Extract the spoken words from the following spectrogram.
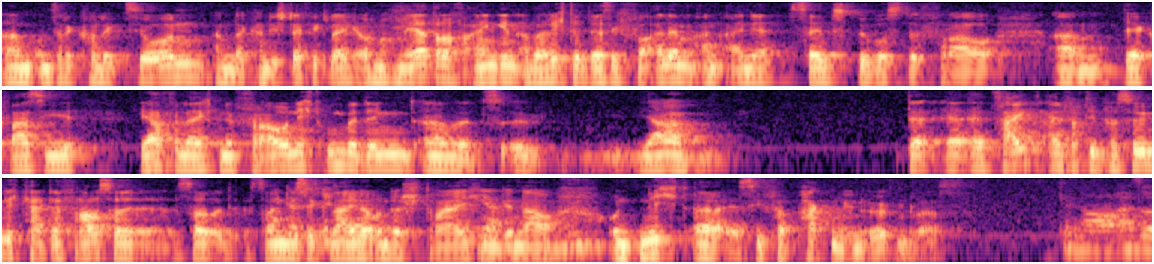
ähm, unsere Kollektion, ähm, da kann die Steffi gleich auch noch näher drauf eingehen, aber richtet er sich vor allem an eine selbstbewusste Frau, der quasi, ja, vielleicht eine Frau nicht unbedingt, äh, ja, der, er, er, zeigt einfach die Persönlichkeit der Frau, soll, soll, sollen diese Kleider unterstreichen, ja. genau, und nicht äh, sie verpacken in irgendwas. Genau, also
